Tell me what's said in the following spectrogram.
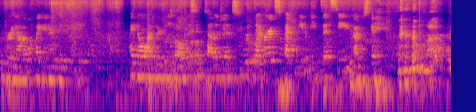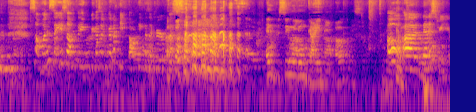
to bring out my inner ditzy. I know underneath all this intelligence, you would never expect me to be ditzy. No, I'm just kidding. Someone say something because I'm gonna keep talking because I'm nervous. And sino yung guy dito? oh, uh, Dennis Trillo.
